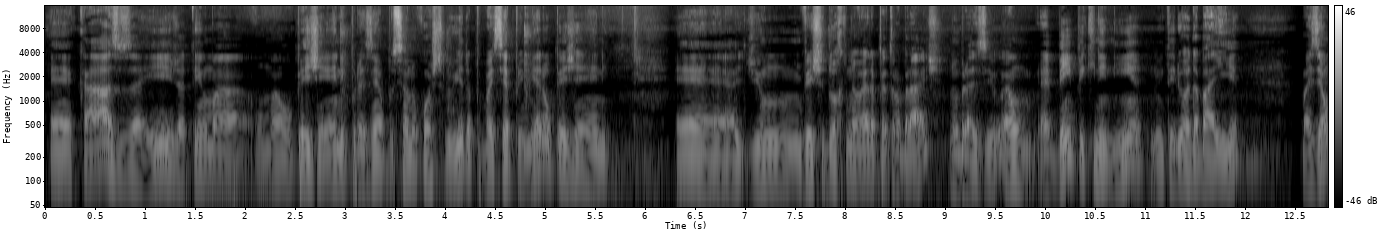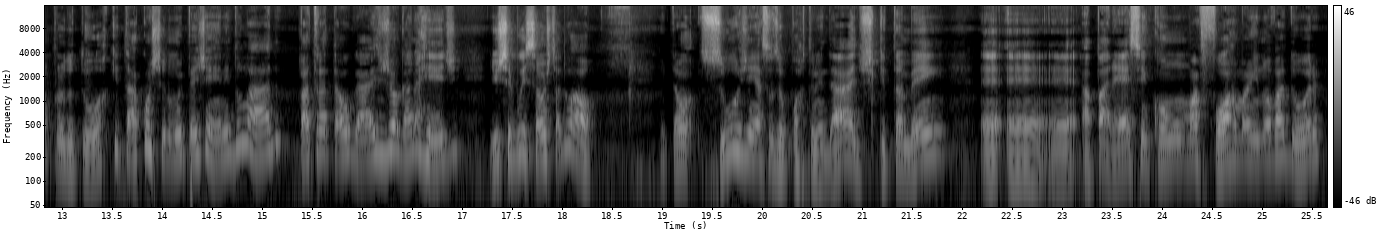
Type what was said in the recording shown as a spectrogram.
é, casos aí, já tem uma, uma UPGN, por exemplo, sendo construída, vai ser a primeira UPGN é, de um investidor que não era Petrobras no Brasil, é, um, é bem pequenininha, no interior da Bahia, Mas é um produtor que está construindo um IPGN do lado para tratar o gás e jogar na rede de distribuição estadual. Então, surgem essas oportunidades que também é, é, é, aparecem como uma forma inovadora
